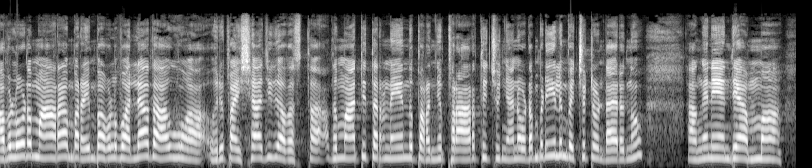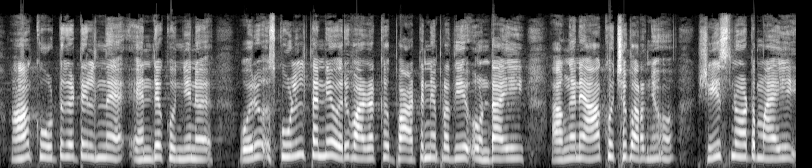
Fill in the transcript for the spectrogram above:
അവളോട് മാറാൻ പറയുമ്പോൾ അവൾ വല്ലാതാകുക ഒരു പൈശാചിക അവസ്ഥ. അത് മാറ്റിത്തരണേ എന്ന് പറഞ്ഞ് പ്രാർത്ഥിച്ചു. ഞാൻ ഉടമ്പടിയിലും വെച്ചിട്ടുണ്ടായിരുന്നു. അങ്ങനെ എന്റെ അമ്മ ആ കൂട്ടുകെട്ടിൽ നിന്ന് എന്റെ കുഞ്ഞിന് ഒരു സ്കൂളിൽ തന്നെ ഒരു വഴക്ക് പാട്ടിനെ പ്രതി ഉണ്ടായി. അങ്ങനെ ആ കൊച്ചു പറഞ്ഞു ഷീസ് നോട്ട് മൈ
